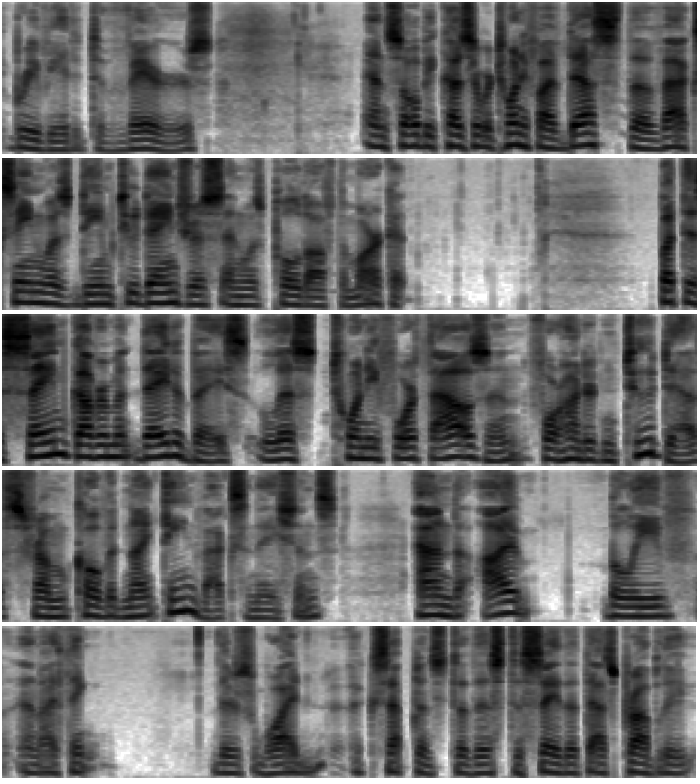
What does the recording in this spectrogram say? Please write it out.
abbreviated to VAERS. And so, because there were 25 deaths, the vaccine was deemed too dangerous and was pulled off the market. But this same government database lists 24,402 deaths from COVID 19 vaccinations. And I believe, and I think there's wide acceptance to this, to say that that's probably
